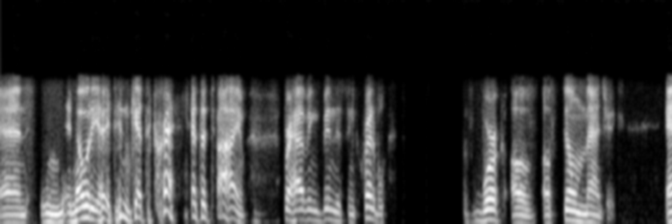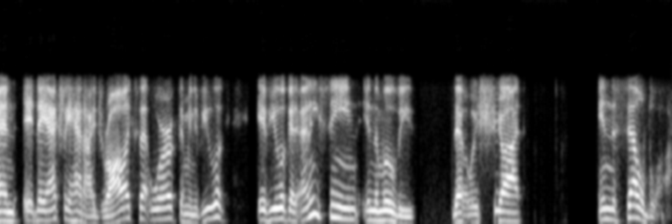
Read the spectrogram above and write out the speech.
And, nobody didn't get the credit at the time for having been this incredible work of, of film magic. And it, they actually had hydraulics that worked. I mean, if you look if you look at any scene in the movie that was shot in the cell block,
